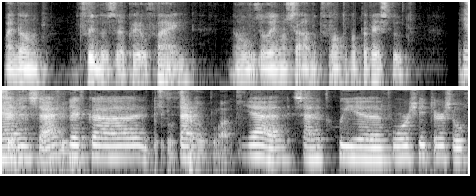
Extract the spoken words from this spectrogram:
Maar dan vinden ze het ook heel fijn. Dan hoeven ze alleen maar samen te vatten wat de rest doet. Ja, dus eigenlijk eh, zijn, schuilplaats. ja, zijn het goede voorzitters of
